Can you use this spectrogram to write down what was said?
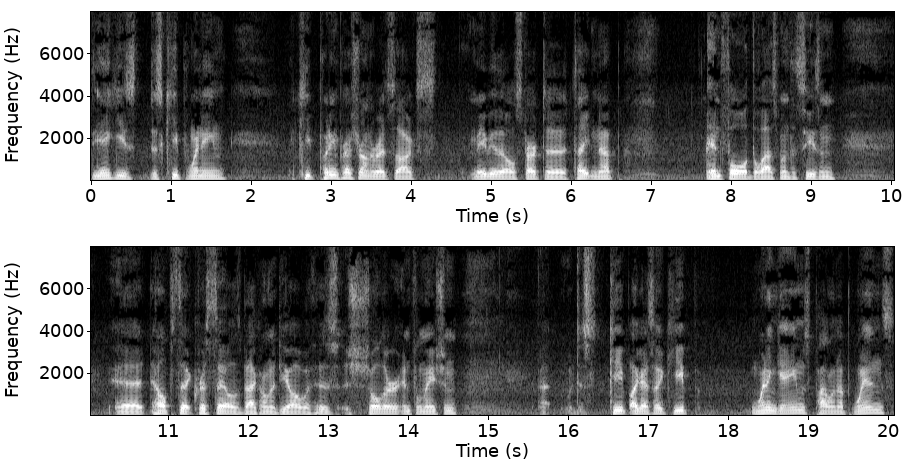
the Yankees just keep winning, keep putting pressure on the Red Sox. Maybe they'll start to tighten up and fold the last month of the season. It helps that Chris Sale is back on the DL with his shoulder inflammation uh, just keep, like I said, keep winning games, piling up wins.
